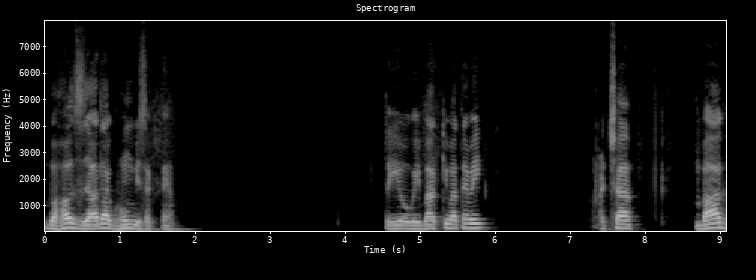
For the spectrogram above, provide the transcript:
बहुत ज़्यादा घूम भी सकते हैं। तो ये हो गई बाघ की बातें भाई। अच्छा बाघ,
